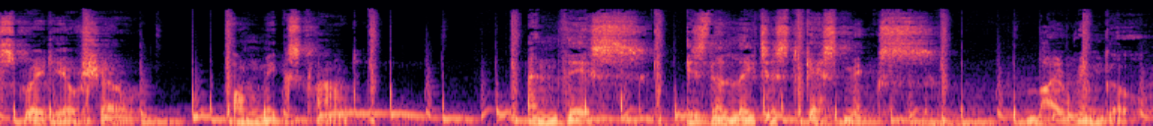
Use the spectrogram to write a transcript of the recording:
Cloudcast radio show on Mixcloud. And this is the latest guest mix by Ringo.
